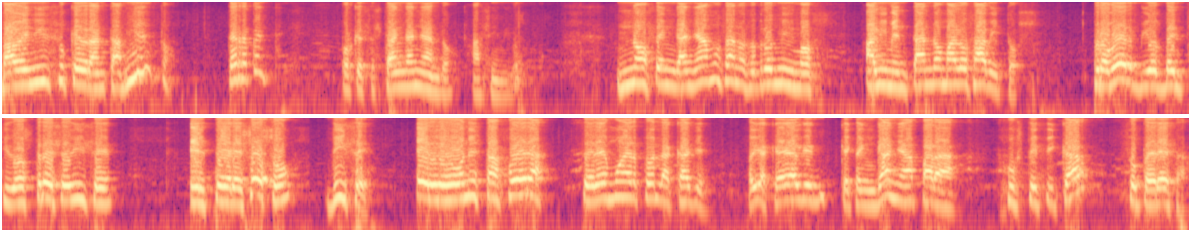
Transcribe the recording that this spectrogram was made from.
va a venir su quebrantamiento. De repente. Porque se está engañando a sí mismo. Nos engañamos a nosotros mismos alimentando malos hábitos. Proverbios 22.13 dice, el perezoso dice, el león está afuera, seré muerto en la calle. Oiga, que hay alguien que te engaña para justificar su pereza.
